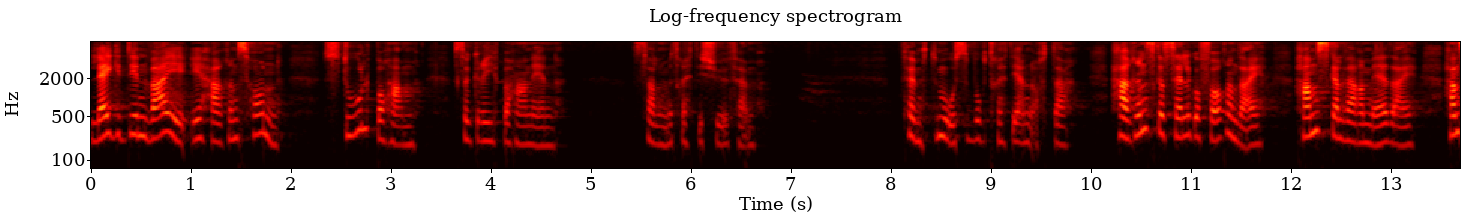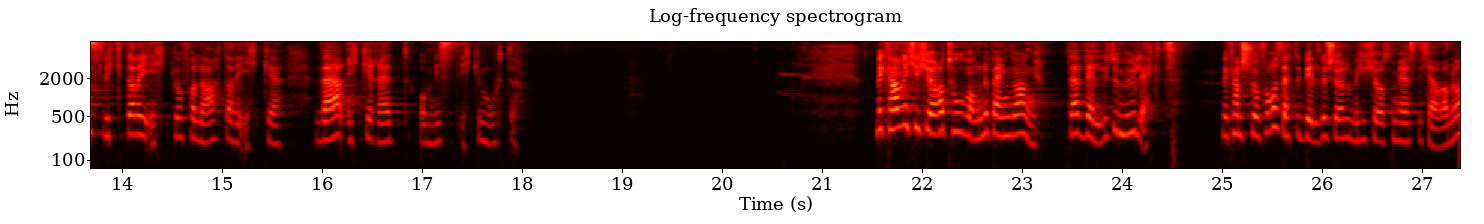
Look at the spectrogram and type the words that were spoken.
Legg din vei i Herrens hånd, stol på ham, så griper Han inn. Salme 37, 5. 5. Mosebok 31, 8. Herren skal selv gå foran deg. Han skal være med deg. Han svikter deg ikke og forlater deg ikke. Vær ikke redd og mist ikke motet. Vi kan ikke kjøre to vogner på en gang. Det er veldig umulig. Vi kan se for oss dette bildet selv om vi ikke kjører som hest i nå.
